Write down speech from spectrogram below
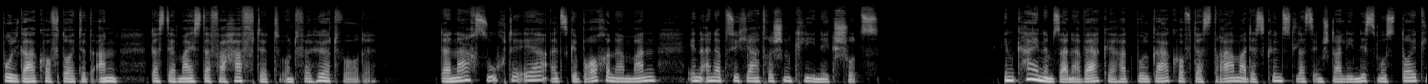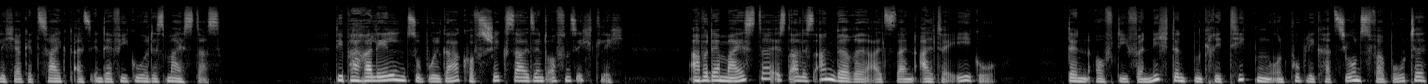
Bulgakow deutet an, dass der Meister verhaftet und verhört wurde. Danach suchte er als gebrochener Mann in einer psychiatrischen Klinik Schutz. In keinem seiner Werke hat Bulgakow das Drama des Künstlers im Stalinismus deutlicher gezeigt als in der Figur des Meisters. Die Parallelen zu Bulgakows Schicksal sind offensichtlich. Aber der Meister ist alles andere als sein alter Ego denn auf die vernichtenden Kritiken und Publikationsverbote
